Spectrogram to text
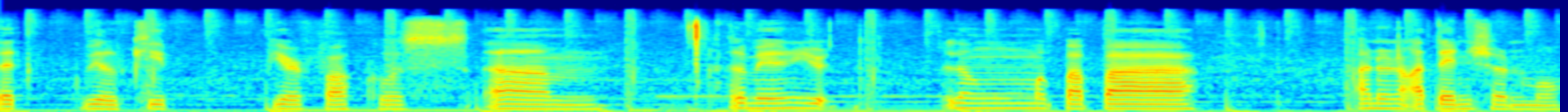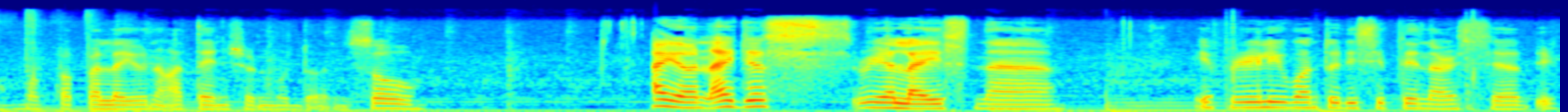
that will keep your focus. Um, alam mo yun, lang magpapa ano ng attention mo, magpapalayo ng attention mo doon. So, ayun, I just realized na if really want to discipline ourselves, it,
